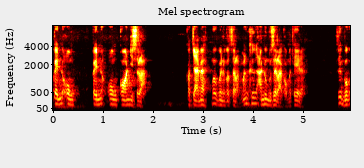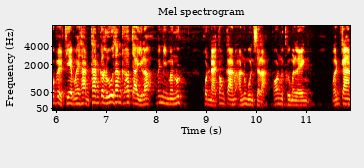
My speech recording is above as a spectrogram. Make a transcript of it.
เป็นองค์เป็นองค์กรอิสระเข้าใจไหมเมื่อเป็นองค์กรอิสระมันคืออนุมูลอิสระของประเทศอะซึ่งผมก็เปรียบเทียบให้ท่านท่านก็รู้ท่านก็เข้าใจอยู่แล้ว ไม่มีมนุษย์คนไหนต้องการอนุมูลอิสระ เพราะมันคือมะเร็งเหมือนกัน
